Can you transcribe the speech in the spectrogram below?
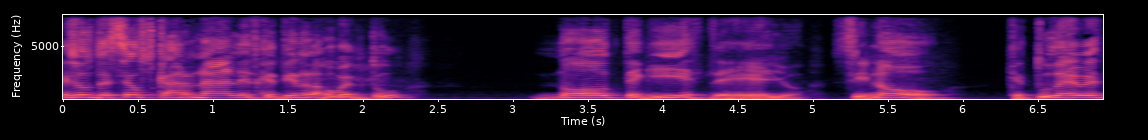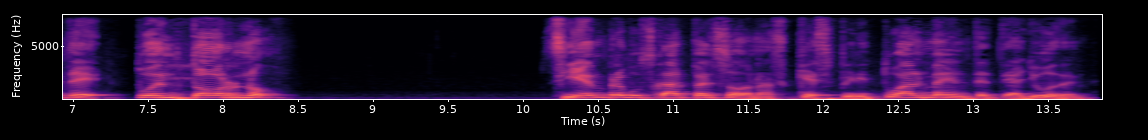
esos deseos carnales que tiene la juventud, no te guíes de ellos, sino que tú debes de tu entorno siempre buscar personas que espiritualmente te ayuden,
